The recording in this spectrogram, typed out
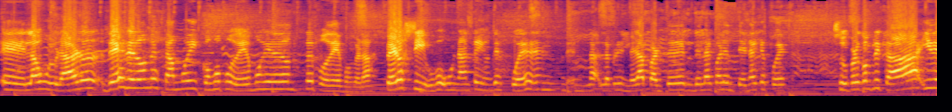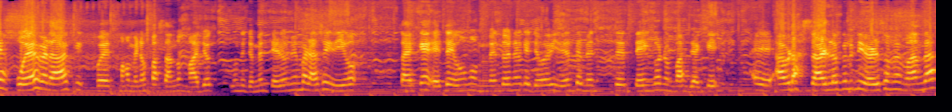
eh, laburar desde donde estamos y cómo podemos y de dónde podemos, ¿verdad? Pero sí, hubo un antes y un después en, la, primera parte de, la cuarentena que fue súper complicada y después, ¿verdad? Que fue más o menos pasando mayo, donde yo me entero de mi embarazo y digo, ¿sabes qué? Este es un momento en el que yo evidentemente tengo nomás ya que eh, abrazar lo que el universo me manda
